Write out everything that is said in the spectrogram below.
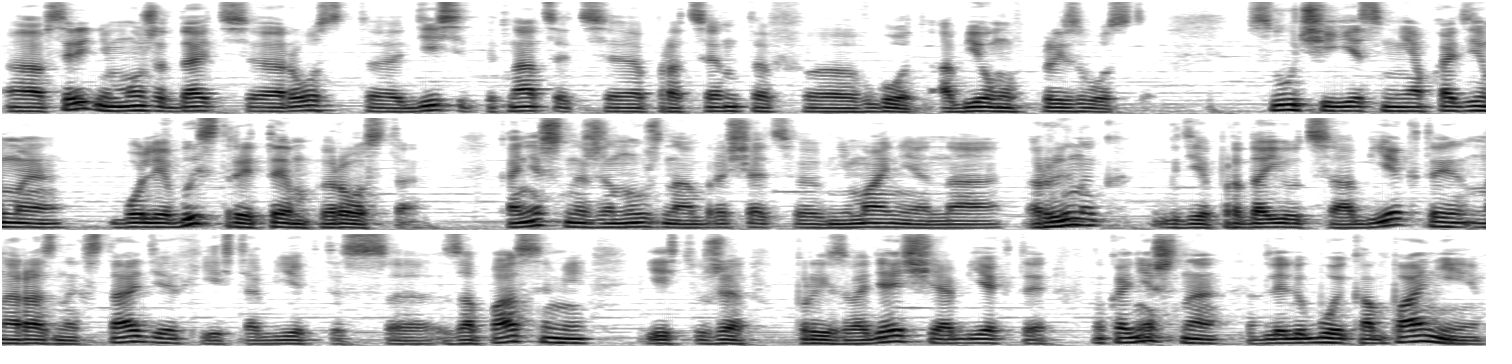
э, в среднем может дать рост 10-15% э, в год объемов производства. В случае, если необходимы более быстрые темпы роста, Конечно же, нужно обращать свое внимание на рынок, где продаются объекты на разных стадиях. Есть объекты с запасами, есть уже производящие объекты. Но, конечно, для любой компании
